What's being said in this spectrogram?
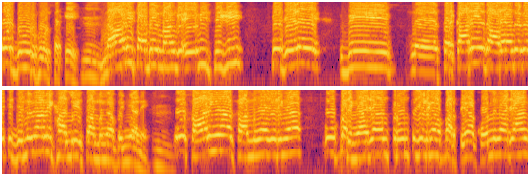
ਉਹ ਦੂਰ ਹੋ ਸਕੇ। ਨਾਲ ਹੀ ਸਾਡੀ ਮੰਗ ਇਹ ਵੀ ਸੀਗੀ ਕਿ ਜਿਹੜੇ ਵੀ ਸਰਕਾਰੀ ਅਦਾਰਿਆਂ ਦੇ ਵਿੱਚ ਜਿੰਨੀਆਂ ਵੀ ਖਾਲੀ ਅਸਾਮੀਆਂ ਪਈਆਂ ਨੇ ਉਹ ਸਾਰੀਆਂ ਅਸਾਮੀਆਂ ਜਿਹੜੀਆਂ ਉਹ ਭਰੀਆਂ ਜਾਣ ਤੁਰੰਤ ਜਿਹੜੀਆਂ ਭਰਤੀਆਂ ਖੋਲੀਆਂ ਜਾਣ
